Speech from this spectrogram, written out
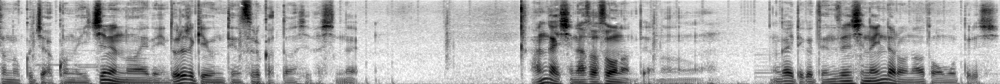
そのじゃあこの1年の間にどれだけ運転するかって話だしね。案外しなさそうなんだよな。案外てか全然しないんだろうなと思ってるし。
